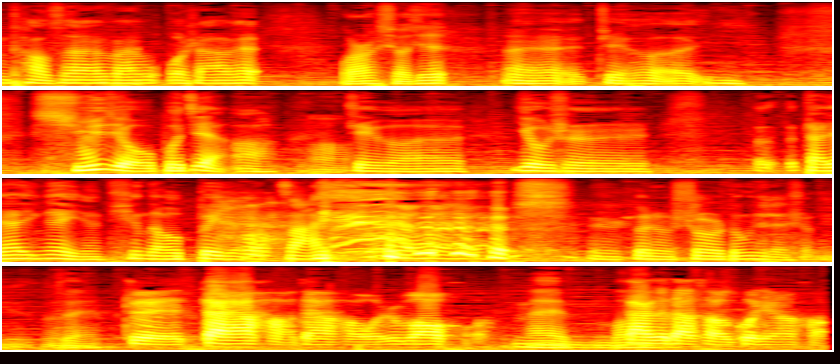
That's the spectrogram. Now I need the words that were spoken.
，Hello，大家好，欢迎收听 Talks FM，我是阿飞。我是小新哎，这个许久不见啊，啊，这个又是呃，大家应该已经听到背景的杂音，嗯各种收拾东西的声音。嗯对，对，大家好，大家好，我是猫火，嗯哎，大哥大嫂过年好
